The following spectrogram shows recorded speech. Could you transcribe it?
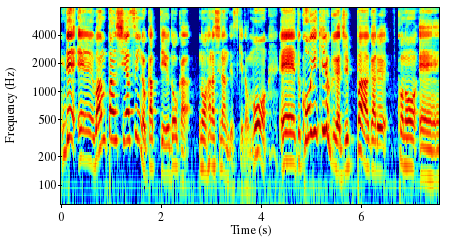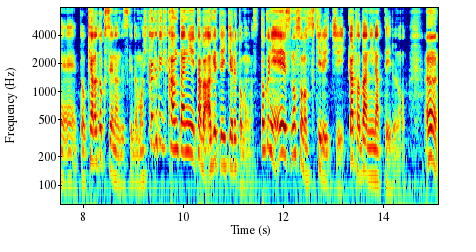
で、えー、ワンパンしやすいのかっていうどうかの話なんですけども、えっ、ー、と、攻撃力が10%上がる、この、えっ、ー、と、キャラ特性なんですけども、比較的簡単に多分上げていけると思います。特にエースのそのスキル1が多段になっているの。うん。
